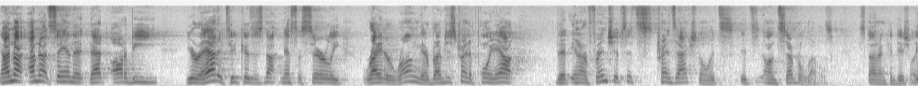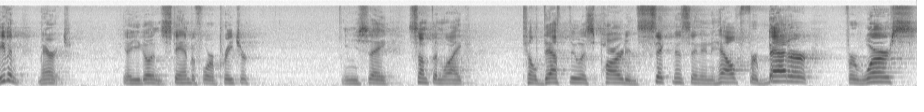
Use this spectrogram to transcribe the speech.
Now, I'm not, I'm not saying that that ought to be your attitude because it's not necessarily right or wrong there, but I'm just trying to point out that in our friendships, it's transactional, it's, it's on several levels. It's not unconditional. Even marriage. You know, you go and stand before a preacher and you say something like, Till death do us part in sickness and in health, for better, for worse.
